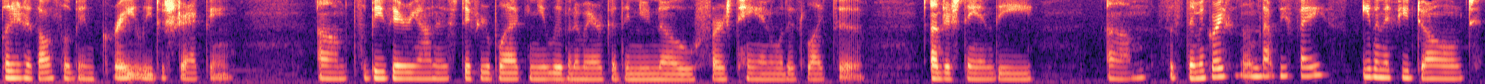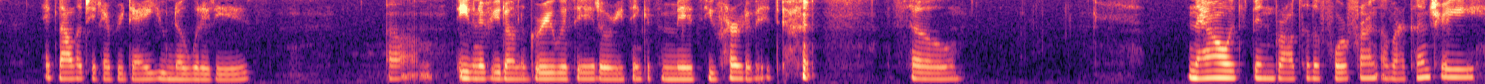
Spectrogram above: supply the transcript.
but it has also been greatly distracting. Um, to be very honest, if you're black and you live in America, then you know firsthand what it's like to understand the um, systemic racism that we face. Even if you don't acknowledge it every day, you know what it is. Um, even if you don't agree with it or you think it's a myth, you've heard of it. so now it's been brought to the forefront of our country,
